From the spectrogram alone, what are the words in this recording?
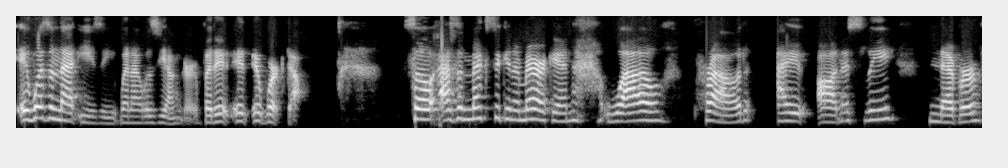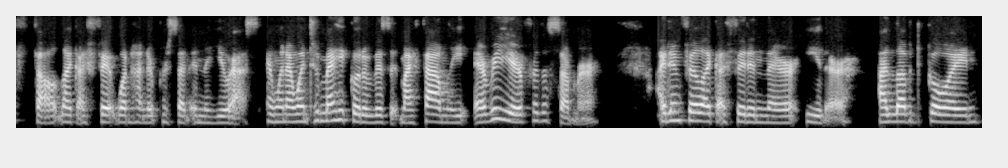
it wasn't that easy when I was younger, but it, it, it worked out. So, as a Mexican American, while proud, I honestly never felt like I fit 100% in the US. And when I went to Mexico to visit my family every year for the summer, I didn't feel like I fit in there either. I loved going,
